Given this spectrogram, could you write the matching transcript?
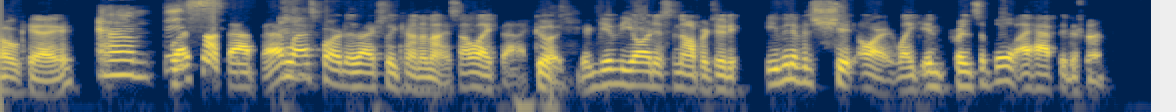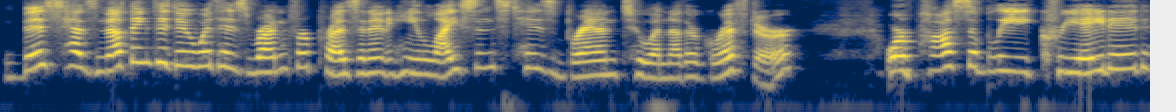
Okay. Um, this... well, that's not that bad. Last part is actually kind of nice. I like that. Good. Give the artist an opportunity, even if it's shit art. Like in principle, I have to defend. This has nothing to do with his run for president. He licensed his brand to another grifter, or possibly created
